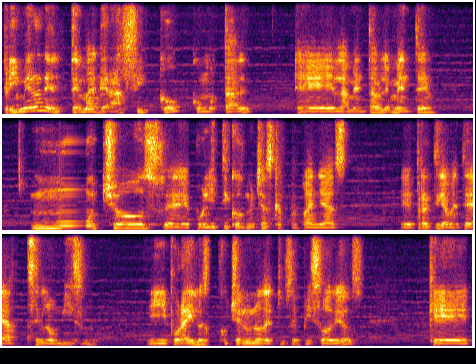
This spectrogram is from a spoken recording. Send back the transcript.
Primero en el tema gráfico como tal, eh, lamentablemente muchos eh, políticos, muchas campañas prácticamente hacen lo mismo. Y por ahí lo escuché en uno de tus episodios, que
